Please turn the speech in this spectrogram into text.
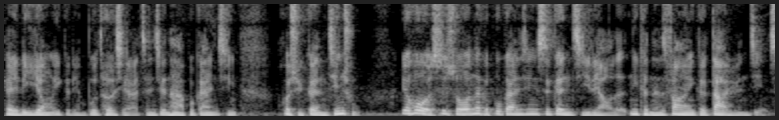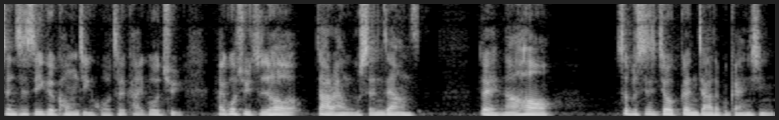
可以利用一个脸部特写来呈现他的不甘心，或许更清楚。又或者是说，那个不甘心是更寂寥的，你可能放一个大远景，甚至是一个空景，火车开过去，开过去之后乍然无声这样子，对，然后是不是就更加的不甘心？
